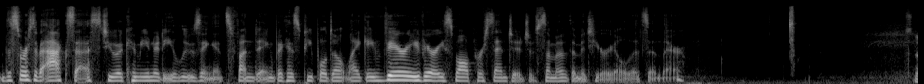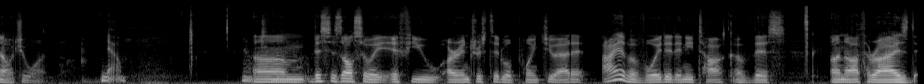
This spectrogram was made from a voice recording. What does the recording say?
the source of access to a community losing its funding because people don't like a very very small percentage of some of the material that's in there. It's not what you want. No. Um, this is also a, if you are interested, we'll point you at it. I have avoided any talk of this unauthorized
